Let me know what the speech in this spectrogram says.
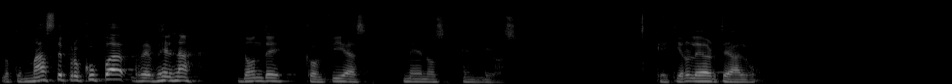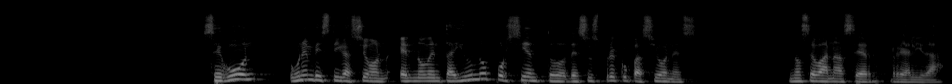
Lo que más te preocupa revela dónde confías menos en Dios. Ok, quiero leerte algo. Según una investigación, el 91% de sus preocupaciones no se van a hacer realidad.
